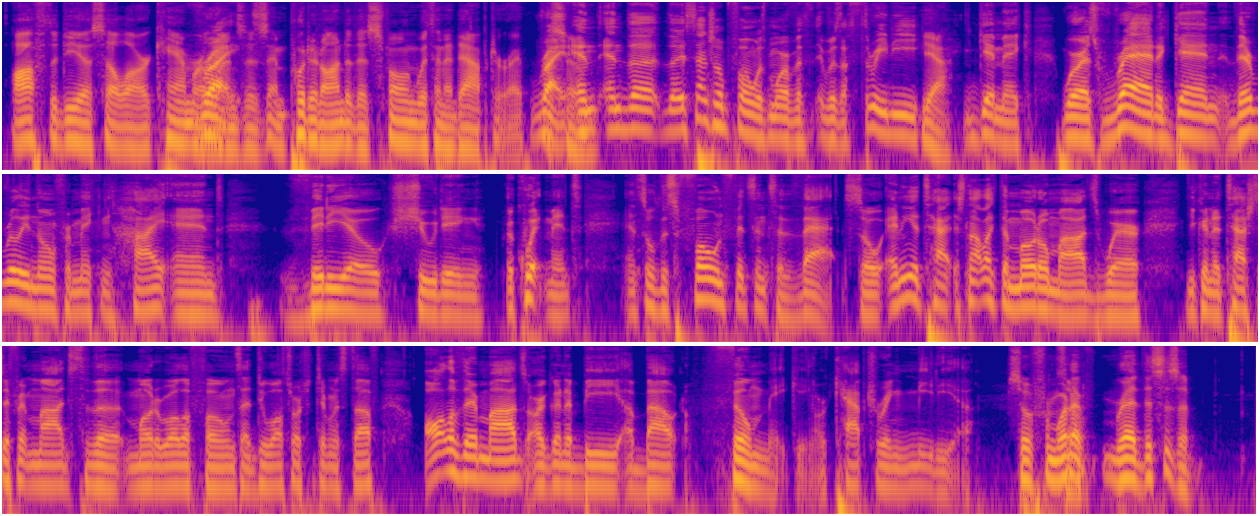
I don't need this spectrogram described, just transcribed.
off the DSLR camera Right. lenses and put it onto this phone with an adapter. I Right, and and the the essential phone was more of a it was a 3D Yeah. gimmick, whereas Red again they're really known for making high end video shooting equipment, and so this phone fits into that. So any attach, it's not like the Moto mods where you can attach different mods to the Motorola phones that do all sorts of different stuff. All of their mods are going to be about filmmaking or capturing media. so from what I've read, this is a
